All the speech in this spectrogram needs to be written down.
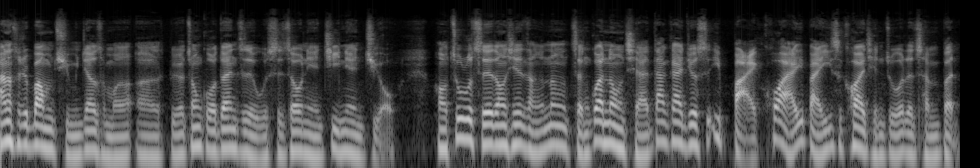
他那时候就帮我们取名叫什么呃，比如中国端子五十周年纪念酒。好，诸如此类东西，整个弄整罐弄起来大概就是一百块、一百一十块钱左右的成本。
